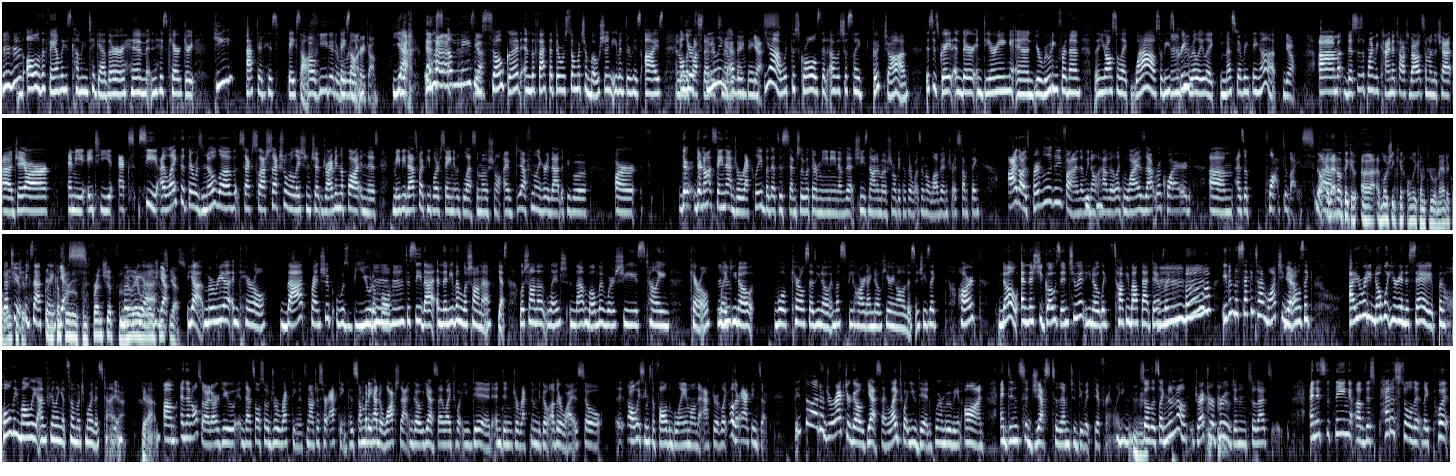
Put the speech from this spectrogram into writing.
All of the families coming together, him and his character. He acted his face off. Oh, he did a Face really on. great job. Yeah. Yeah. it was amazing. Yeah. So good. And the fact that there was so much emotion, even through his eyes. And all the you're prosthetics and feeling everything. Yes. Yeah, with the Skrulls that I was just like, good job. This is great. And they're endearing and you're rooting for them. But then you're also like, wow, so these Mm-hmm. Kree really like messed everything up. Yeah. Um, this is a point we kind of talked about. Someone in the chat, uh, JR. M E A T X C. I like that there was no love, sex slash sexual relationship driving the plot in this. Maybe that's why people are saying it was less emotional. I've definitely heard that that people are they're they're not saying that directly, but that's essentially what they're meaning of that she's not emotional because there wasn't a love interest something. I thought it was perfectly fine that we Mm-hmm. don't have it. Like, why is that required um, as a plot device? No, and Um, I don't think uh, emotion can only come through romantic That too. relationships. Exactly. It can come Yes. through from friendship, familiar Maria. relations. Yeah. Yes. Yeah, Maria and Carol. That friendship was beautiful Mm-hmm. to see that. And then even Lashana, yes, Lashana Lynch in that moment where she's telling Carol, Mm-hmm. like, you know, well, Carol says, you know, it must be hard. I know hearing all of this. And she's like, hard? No. And then she goes into it, you know, like talking about that day. I was like, "Ah." even the second time watching it, Mm-hmm. I was like, I already know what you're going to say, but holy moly, I'm feeling it so much more this time. Yeah. Yeah. Um, and then also, I'd argue that's also directing. It's not just her acting because somebody had to watch that and go, "Yes, I liked what you did," and didn't direct them to go otherwise. So it always seems to fall the blame on the actor of like, "Oh, their acting sucked." They still had a director go, "Yes, I liked what you did. We're moving on," and didn't suggest to them to do it differently. So it's like, no, no, no, director approved, and so that's, and it's the thing of this pedestal that they put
